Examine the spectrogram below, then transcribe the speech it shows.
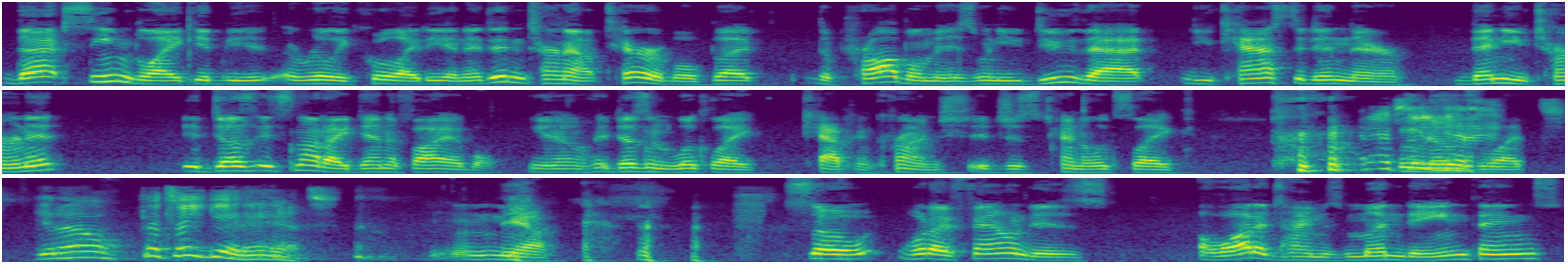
that seemed like it'd be a really cool idea, and it didn't turn out terrible. But the problem is when you do that, you cast it in there, then you turn it. It does. It's not identifiable. You know, it doesn't look like Captain Crunch. It just kind of looks like And that's who how you knows get what. ants. You know, that's how you get ants. Mm, yeah. so what I found is a lot of times mundane things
